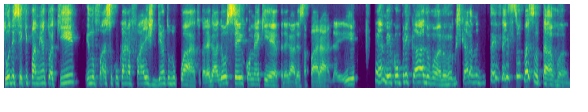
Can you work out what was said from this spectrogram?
todo esse equipamento aqui e não faço o que o cara faz dentro do quarto, tá ligado? Eu sei como é que é, tá ligado? Essa parada. aí é meio complicado, mano. Os caras tem, tem, vai surtar, mano.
